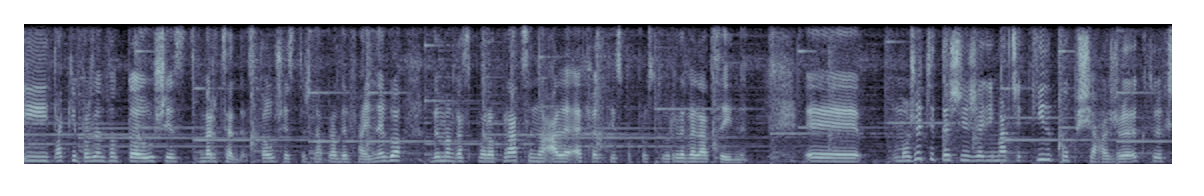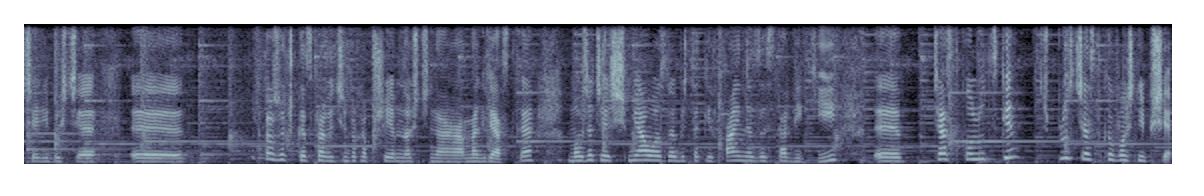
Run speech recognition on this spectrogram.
i taki prezent no to już jest Mercedes, to już jest coś naprawdę fajnego, wymaga sporo pracy, no ale efekt jest po prostu rewelacyjny. Yy, możecie też, jeżeli macie kilku psiarzy, których chcielibyście troszeczkę sprawić im trochę przyjemności na, na gwiazdkę, możecie śmiało zrobić takie fajne zestawiki. Yy, ciastko ludzkie plus ciastko właśnie psie.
